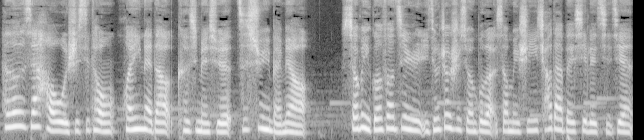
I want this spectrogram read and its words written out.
Hello，大家好，我是西彤，欢迎来到科技美学资讯一百秒。小米官方近日已经正式宣布了小米十一超大杯系列旗舰，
